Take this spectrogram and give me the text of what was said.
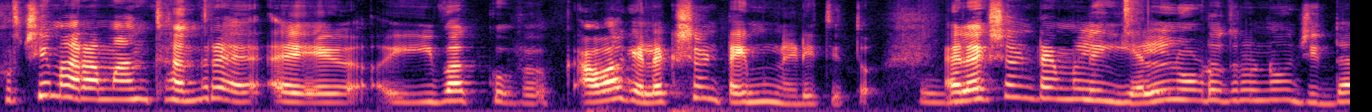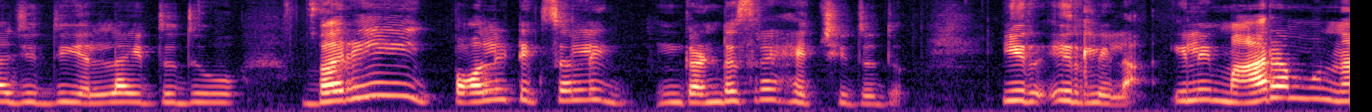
ಕುರ್ಚಿ ಮಾರಮ್ಮ ಅಂತಂದರೆ ಇವಾಗ ಕು- ಅವಾಗ ಎಲೆಕ್ಷನ್ ಟೈಮ್ ನಡೀತಿತ್ತು. ಎಲೆಕ್ಷನ್ ಟೈಮಲ್ಲಿ ಎಲ್ಲಿ ನೋಡಿದ್ರು ಜಿದ್ದ ಜಿದ್ದಿ ಎಲ್ಲ ಇದ್ದದ್ದು ಬರೀ ಪಾಲಿಟಿಕ್ಸಲ್ಲಿ ಗಂಡಸರೇ ಹೆಚ್ಚಿದ್ದದ್ದು ಇರ್ ಇರಲಿಲ್ಲ. ಇಲ್ಲಿ ಮಾರಮ್ಮನ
